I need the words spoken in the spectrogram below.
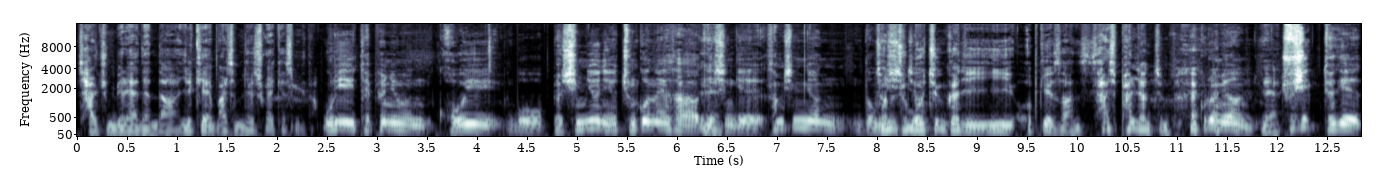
잘 준비를 해야 된다. 이렇게 말씀드릴 수가 있겠습니다. 우리 대표님은 거의 뭐 몇십 년이에요. 증권회사 예. 계신 게 30년 저는 넘으시죠. 전부 지금까지 이 업계에서 한 48년쯤. 그러면 예. 주식 되게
